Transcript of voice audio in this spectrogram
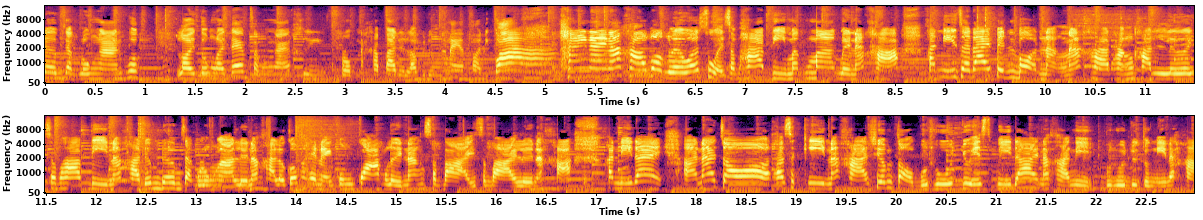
เดิมจากโรงงานพวก รอยตรงรอยแต้มจากโรงงานคือครบนะคะไปเดี๋ยวเราไปดูข้างในกันต่อดีกว่า ภายในนะคะบอกเลยว่าสวยสภาพดีมากๆเลยนะคะ คันนี้จะได้เป็นเบาะหนังนะคะ ทั้งคันเลยสภาพดีนะคะ เดิมๆจากโรงงานเลยนะคะ แล้วก็ภายในกว้างๆเลยนั่งสบายสบายเลยนะคะ คันนี้ได้หน้าจอทัชสกรีนนะคะ เชื่อมต่อบลูทูธ USB ได้นะคะนี่บลูทูธอยู่ตรงนี้นะคะ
